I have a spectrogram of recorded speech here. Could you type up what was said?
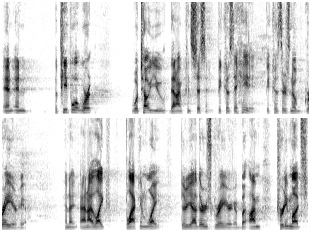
And, and the people at work will tell you that I'm consistent because they hate it, because there's no gray area. And I, and I like black and white. There, yeah, there's gray area, but I'm pretty much,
